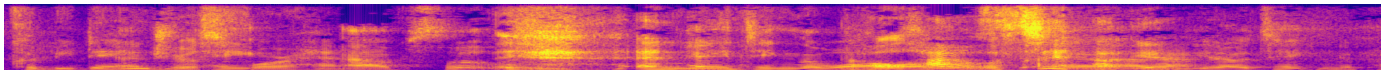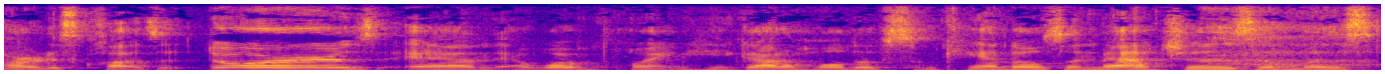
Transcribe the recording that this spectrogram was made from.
could be dangerous paint, for him. Absolutely, and painting the walls, the whole house, and, yeah, yeah. you know, taking apart his closet doors. And at one point, he got a hold of some candles and matches and was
